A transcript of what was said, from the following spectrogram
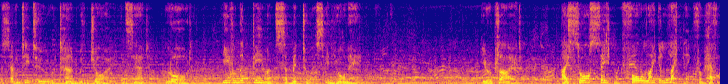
The 72 returned with joy and said, Lord, even the demons submit to us in your name. He replied, I saw Satan fall like a lightning from heaven.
